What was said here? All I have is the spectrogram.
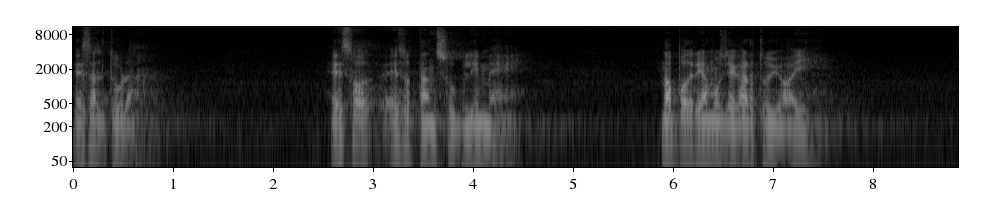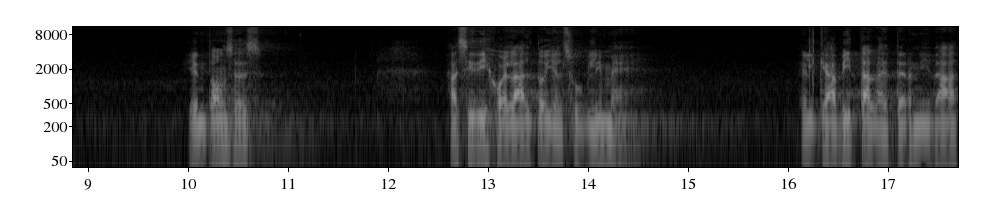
esa altura, eso, eso tan sublime. No podríamos llegar tú y yo ahí. Y entonces, así dijo el alto y el sublime, el que habita la eternidad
